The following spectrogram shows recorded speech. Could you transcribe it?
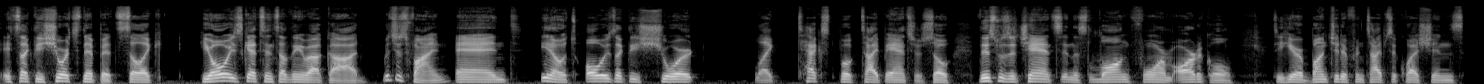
it's like these short snippets. So like he always gets in something about God, which is fine, and you know, it's always like these short, like textbook type answers. So this was a chance in this long form article to hear a bunch of different types of questions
